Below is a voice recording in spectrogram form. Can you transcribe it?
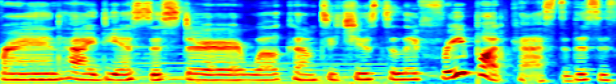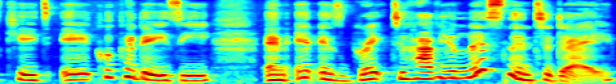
Friend. Hi, dear sister. Welcome to Choose to Live Free podcast. This is Kate A. Cookadaisy, and it is great to have you listening today.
